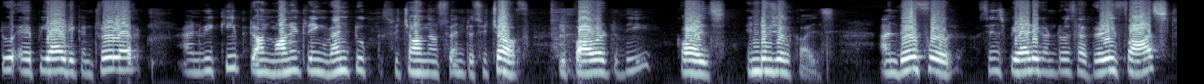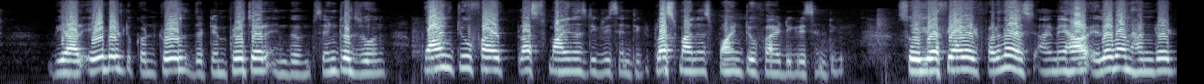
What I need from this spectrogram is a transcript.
to a PID controller and we keep on monitoring when to switch on or when to switch off the power to the coils individual coils and therefore since PID controls are very fast we are able to control the temperature in the central zone 0.25 plus minus degree centigrade plus minus 0.25 degree centigrade. So you if you have a furnace I may have 1100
